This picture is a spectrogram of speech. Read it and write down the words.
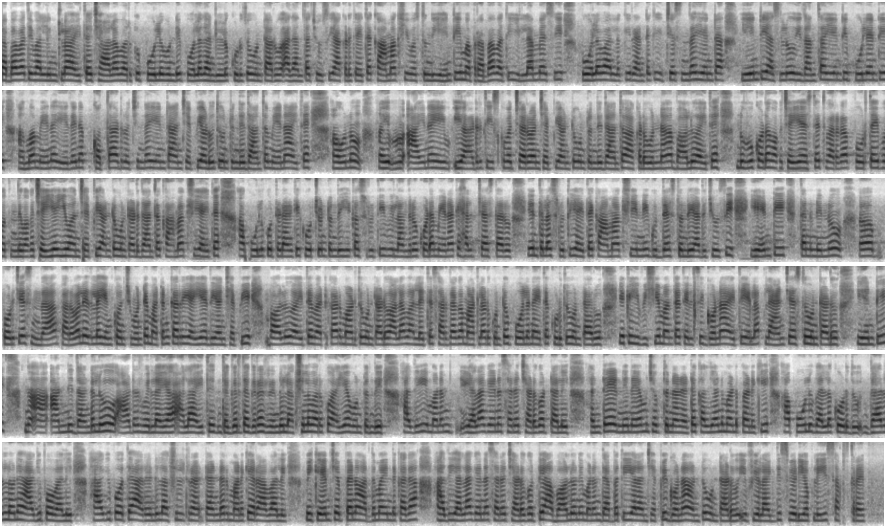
ప్రభావతి వాళ్ళ ఇంట్లో అయితే చాలా వరకు పూలు ఉండి పూలదండలు కుడుతూ ఉంటారు. అదంతా చూసి అక్కడికైతే కామాక్షి వస్తుంది. ఏంటి మా ప్రభావతి ఇల్లు అమ్మేసి పూల వాళ్ళకి రెంట్కి ఇచ్చేసిందా ఏంటా? ఏంటి అసలు ఇదంతా ఏంటి? పూలేంటి? అమ్మ మీనా ఏదైనా కొత్త ఆర్డర్ వచ్చిందా ఏంటా అని చెప్పి అడుగుతూ ఉంటుంది. దాంతో మీనా అయితే అవును ఆయన ఈ ఆర్డర్ తీసుకువచ్చారు అని చెప్పి అంటూ ఉంటుంది. దాంతో అక్కడ ఉన్న బాలు అయితే నువ్వు కూడా ఒక చెయ్యి వేస్తే త్వరగా పూర్తయిపోతుంది. ఒక చెయ్యి అని చెప్పి అంటూ ఉంటాడు. దాంతో కామాక్షి అయితే ఆ పూలు కుట్టడానికి కూర్చుంటుంది. ఇక శృతి వీళ్ళందరూ కూడా మీనాకి హెల్ప్ చేస్తారు. ఇంతలో శృతి అయితే కామాక్షిని గుద్దేస్తుంది. అది చూసి ఏంటి? తను నిన్ను పొడి చేసిందా? పర్వాలేదులే ఇంకొంచెం ఉంటే మటన్ కర్రీ అయ్యేది అని చెప్పి బాలు అయితే వెటకారం మాడుతూ ఉంటాడు. అలా వాళ్ళైతే సరదాగా మాట్లాడుకుంటూ పూలను అయితే కుడుతూ ఉంటారు. ఇక ఈ విషయం అంతా తెలిసి గుణ అయితే ఇలా ప్లాన్ చేస్తూ ఉంటాడు. ఏంటి? అన్ని దండలు ఆర్డర్ వెళ్ళాయా? అలా అయితే దగ్గర దగ్గర రెండు లక్షల వరకు అయ్యే ఉంటుంది. అది మనం ఎలాగైనా సరే చెడగొట్టాలి. అంటే నేనేం చెప్తున్నానంటే కళ్యాణ మండపానికి ఆ పూలు వెళ్ళకూడదు. దారిలోనే ఆగిపోవాలి. ఆగిపోతే ఆ రెండు లక్షల టెండర్ మనకే రావాలి. మీకేం చెప్పానో అర్థమైంది కదా? అది ఎలాగైనా సరే చెడగొట్టి ఆ బాలుని మనం దెబ్బతీయాలని చెప్పి గుణ అంటూ ఉంటాడు. If you like this video please subscribe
